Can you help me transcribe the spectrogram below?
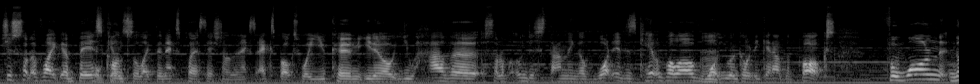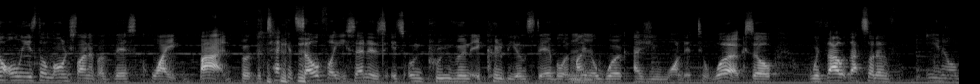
just sort of like a base Okay. console like the next PlayStation or the next Xbox, where you can, you know, you have a sort of understanding of what it is capable of, what mm. you are going to get out of the box. For one, not only is the launch lineup of this quite bad, but the tech itself, like you said, is it's unproven. It could be unstable. It might mm. not work as you want it to work. So without that sort of, you know,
